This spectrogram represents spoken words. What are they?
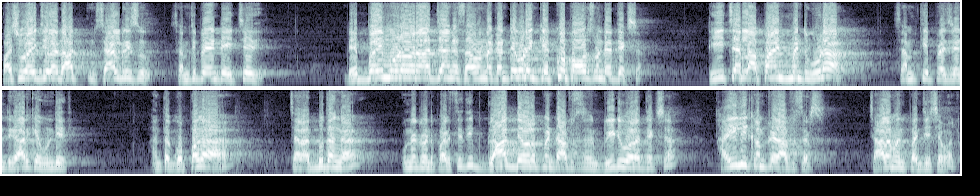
పశు వైద్యుల డాక్టర్ శాలరీసు సమితి ప్రెసిడెంటే ఇచ్చేది. డెబ్బై మూడవ రాజ్యాంగ సవరణ కంటే కూడా ఇంకెక్కువ పవర్స్ ఉండే అధ్యక్ష. టీచర్ల అపాయింట్మెంట్ కూడా సమితి ప్రెసిడెంట్ గారికి ఉండేది. అంత గొప్పగా చాలా అద్భుతంగా ఉన్నటువంటి పరిస్థితి. బ్లాక్ డెవలప్మెంట్ ఆఫీసర్ బీడీఓల అధ్యక్ష. హైలీ కంప్లీట్ ఆఫీసర్స్ చాలామంది పనిచేసేవాళ్ళు.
